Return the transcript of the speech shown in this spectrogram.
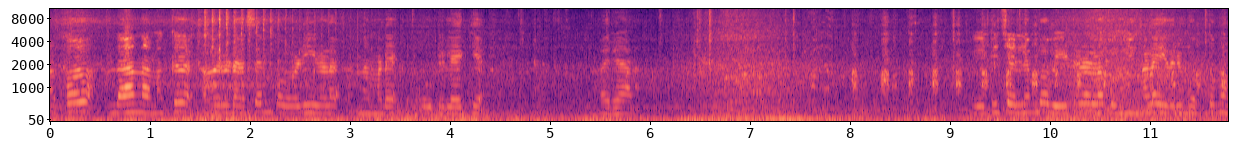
അപ്പൊ ഇതാ നമുക്ക് ഒരു ഡസൻ കോഴികൾ നമ്മുടെ കൂട്ടിലേക്ക് വരികയാണ്. വീട്ടിൽ ചെല്ലുമ്പോ വീട്ടിലുള്ള കുഞ്ഞുങ്ങളെ ഇവർ കൊത്തുമോ?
